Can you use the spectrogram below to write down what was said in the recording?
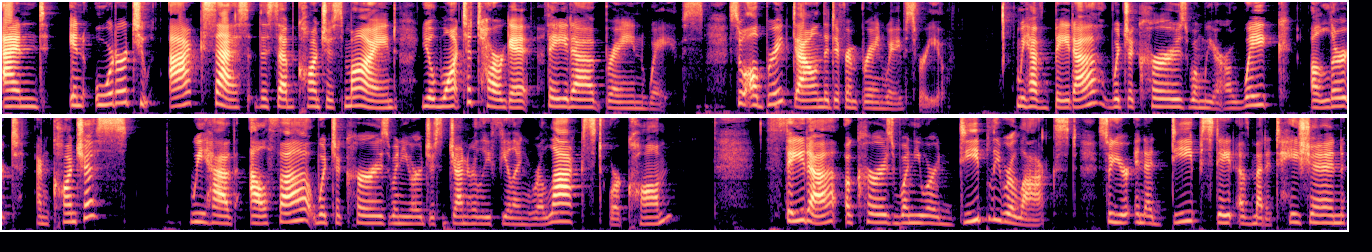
And in order to access the subconscious mind, you'll want to target theta brain waves. So I'll break down the different brain waves for you. We have beta, which occurs when we are awake, alert, and conscious. We have alpha, which occurs when you are just generally feeling relaxed or calm. Theta occurs when you are deeply relaxed. So you're in a deep state of meditation,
